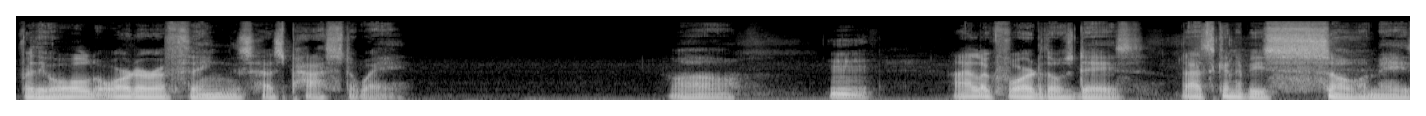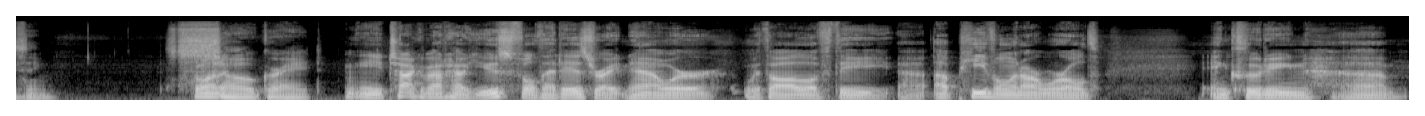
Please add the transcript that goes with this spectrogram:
for the old order of things has passed away. Oh, hmm. I look forward to those days. That's going to be so amazing. So great. You talk about how useful that is right now, where with all of the uh, upheaval in our world, including um,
